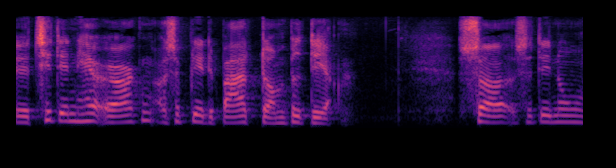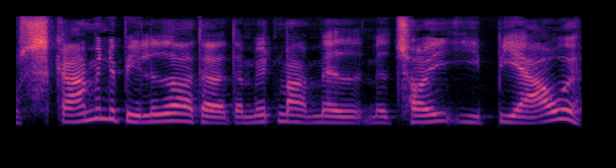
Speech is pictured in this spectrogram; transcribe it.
øh, til den her ørken, og så bliver det bare dumpet der. Så, så det er nogle skræmmende billeder, der, der mødte mig med, med tøj i bjerge,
